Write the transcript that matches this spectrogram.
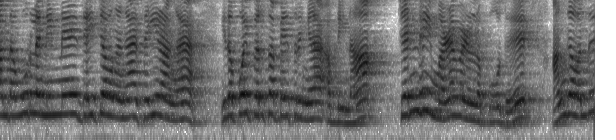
அந்த ஊர்ல நின்று ஜெயிச்சவங்கங்க செய்யறாங்க இதை போய் பெருசா பேசுறீங்க அப்படின்னா சென்னை மழை வெள்ள போது அங்க வந்து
